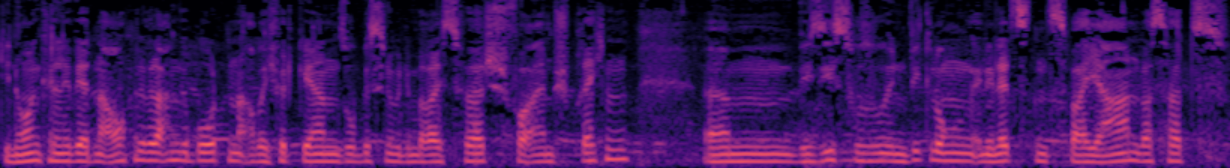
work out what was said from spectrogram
Die neuen Kanäle werden auch mittlerweile angeboten, aber ich würde gerne so ein bisschen über den Bereich Search vor allem sprechen. Ähm, wie siehst du so Entwicklungen in den letzten zwei Jahren? Was hat,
